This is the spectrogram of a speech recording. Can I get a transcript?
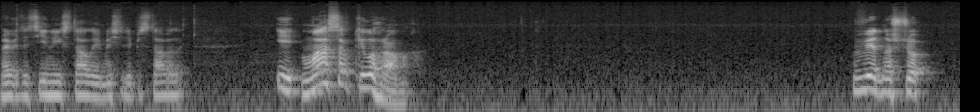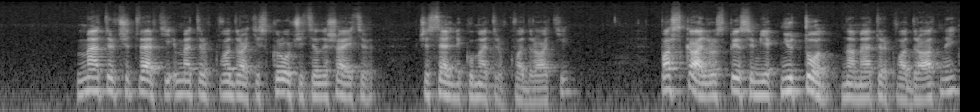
гравітаційної сталої ми сюди підставили. І маса в кілограмах. Видно, що метр в четвертій і метр в квадраті скорочується, лишається чисельнику метр в квадраті. Паскаль розписуємо як ньютон на метр квадратний.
